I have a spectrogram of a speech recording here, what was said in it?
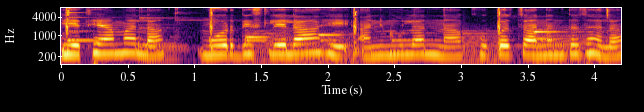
येथे आम्हाला मोर दिसलेला आहे आणि मुलांना खूपच आनंद झाला.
